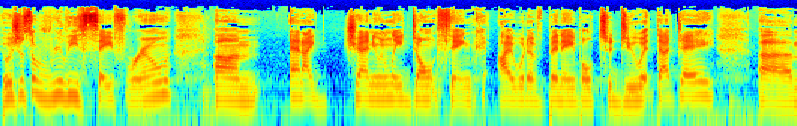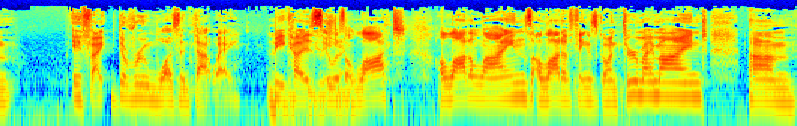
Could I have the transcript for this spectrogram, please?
it was just a really safe room um, and i genuinely don't think i would have been able to do it that day um, if I, the room wasn't that way because it was a lot a lot of lines a lot of things going through my mind. Um,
